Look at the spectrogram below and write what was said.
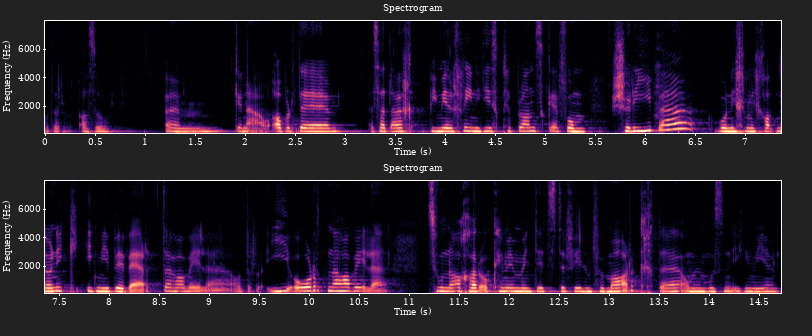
Oder? Also, ähm, genau. Aber der es hat auch bei mir eine kleine Diskrepanz vom Schreiben, wo ich mich halt noch nicht irgendwie bewerten wollte oder einordnen wollte, zu nachher, okay, wir müssen jetzt den Film vermarkten und wir müssen irgendwie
